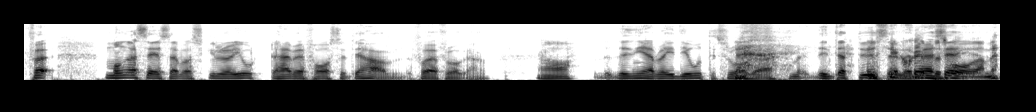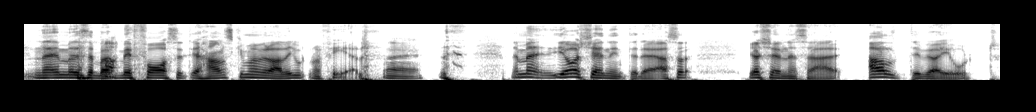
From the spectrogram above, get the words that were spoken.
För många säger så här, vad skulle du ha gjort det här med facit i hand? Får jag frågan. Ja. Det är en jävla idiotisk fråga. Men det är inte att du ställer jag säger-. Nej men så bara, med facit i hand skulle man väl aldrig gjort något fel? Nej. Nej men jag känner inte det. Alltså, jag känner så här, allt det vi har gjort,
